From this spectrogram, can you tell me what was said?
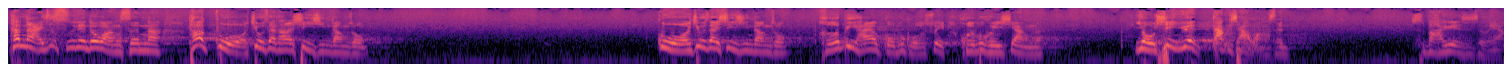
他乃至十年都往生呢，他果就在他的信心当中，果就在信心当中。”何必还要果不果遂回不回向呢？有信愿当下往生。十八愿是这样，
